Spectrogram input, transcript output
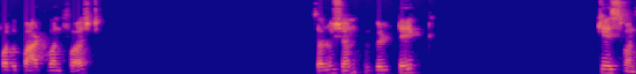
for the part one first. Solution will take case one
